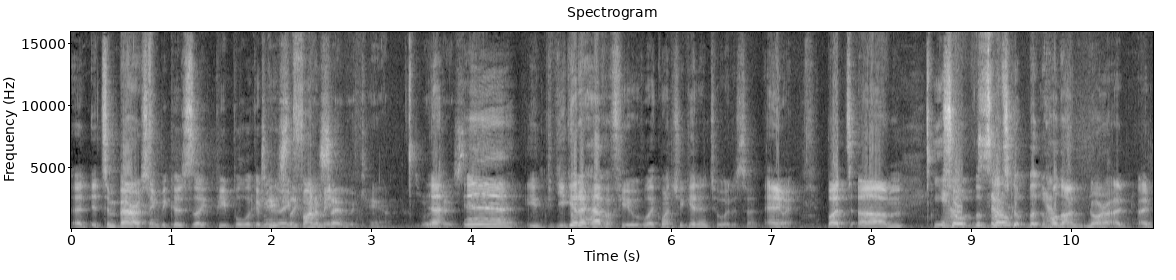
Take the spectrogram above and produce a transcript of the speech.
And It's embarrassing because like people look at me and Tastes make like fun the of me. side of the can. is what it Yeah, tastes. yeah. You, you gotta have a few. Like once you get into it, it's a, anyway. But um, Yeah, so, but so- let's go. But yeah. hold on, Nora. I, I,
